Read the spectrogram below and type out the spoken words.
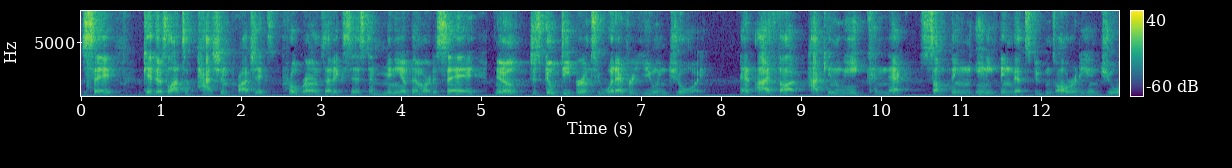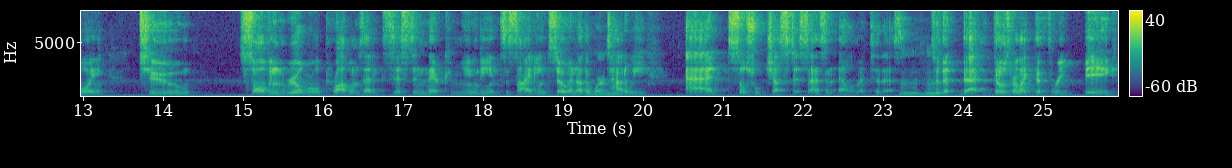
To say, okay, there's lots of passion projects programs that exist, and many of them are to say, you know, just go deeper into whatever you enjoy. And I thought, how can we connect something, anything that students already enjoy, to solving real world problems that exist in their community and society? And so, in other words, how do we add social justice as an element to this? Mm-hmm. So that that those were like the three big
